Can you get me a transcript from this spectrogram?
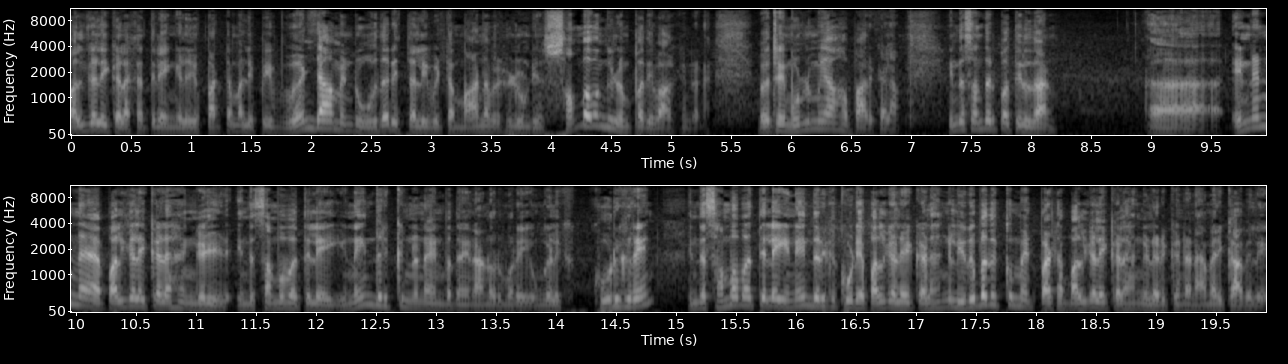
பல்கலைக்கழகத்தில் எங்களுக்கு பட்டமளிப்பை வேண்டாம் என்று உதறி தள்ளிவிட்ட மாணவர்களுடைய சம்பவங்களும் பதிவாகின்றன. இவற்றை முழுமையாக பார்க்கலாம். இந்த சந்தர்ப்பத்தில் தான் என்னென்ன பல்கலைக்கழகங்கள் இந்த சம்பவத்திலே இணைந்திருக்கின்றன என்பதனை நான் ஒரு முறை உங்களுக்கு கூறுகிறேன். இந்த சம்பவத்திலே இணைந்திருக்கக்கூடிய பல்கலைக்கழகங்கள் இருபதுக்கும் மேற்பட்ட பல்கலைக்கழகங்கள் இருக்கின்றன அமெரிக்காவிலே.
